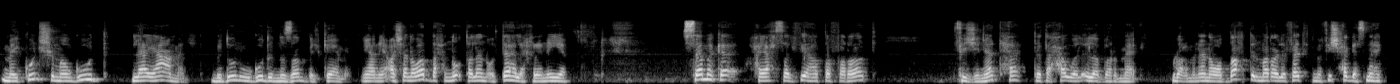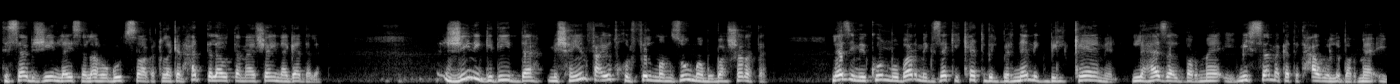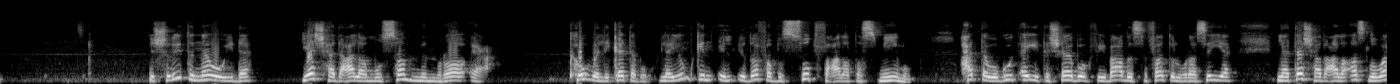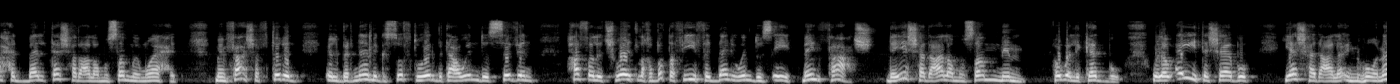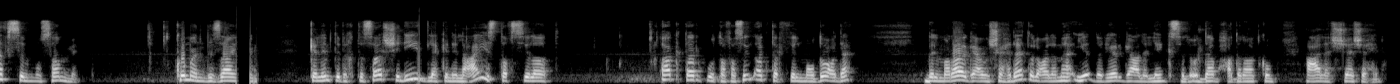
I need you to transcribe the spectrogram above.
ما يكونش موجود لا يعمل بدون وجود النظام بالكامل. يعني عشان أوضح النقطة اللي أنا قلتها الأخرانية سمكة هيحصل فيها طفرات في جيناتها تتحول إلى برمائي. رغم إن أنا وضحت المرة اللي فاتت مفيش حاجة اسمها اكتساب جين ليس له وجود سابق لكن حتى لو تماشينا جدلا الجين الجديد ده مش هينفع يدخل في المنظومة مباشرة. لازم يكون مبرمج ذكي كاتب البرنامج بالكامل لهذا البرمائي مش سمكة تتحول لبرمائي. الشريط النووي ده يشهد على مصمم رائع هو اللي كتبه. لا يمكن الإضافة بالصدفة على تصميمه. حتى وجود أي تشابه في بعض الصفات الوراثية لا تشهد على أصل واحد بل تشهد على مصمم واحد. ما ينفعش أفترض البرنامج ال software بتاع ويندوز 7 حصلت شوية لخبطة فيه فأداني ويندوز 8 ما ينفعش. ده يشهد على مصمم هو اللي كاتبه. ولو أي تشابه يشهد على إن هو نفس المصمم. common design اتكلمت باختصار شديد لكن اللي عايز تفصيلات أكتر وتفاصيل أكتر في الموضوع ده بالمراجع وشهادات العلماء يقدر يرجع لل links اللي قدام حضراتكم على الشاشة هنا.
